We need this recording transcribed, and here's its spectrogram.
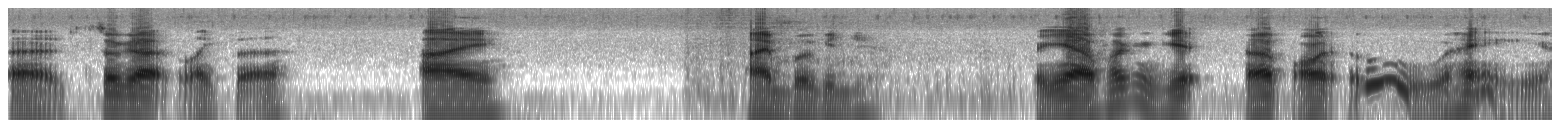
uh, still got like the eye eye boogage. But yeah, if I can get up on ooh hey,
